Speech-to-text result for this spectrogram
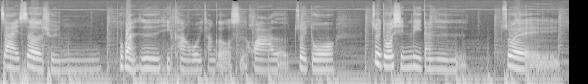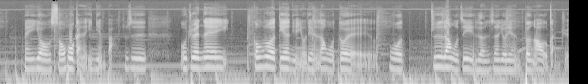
在社群，不管是 He Can 或 He Can Girls，花了最多、最多心力，但是最没有收获感的一年吧。就是我觉得那工作的第二年，有点让我对我，就是让我自己人生有点奔傲的感觉。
